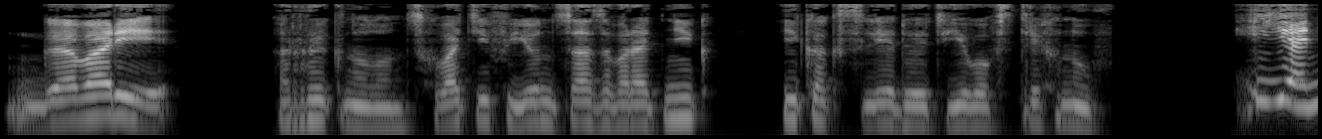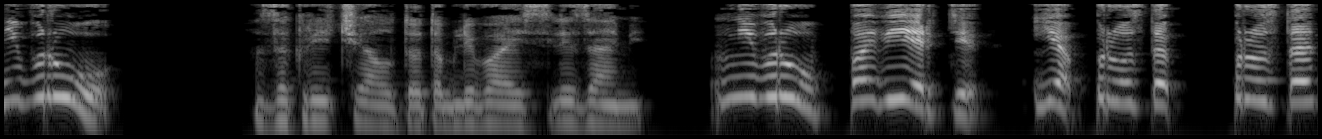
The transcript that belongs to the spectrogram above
«Говори!» — рыкнул он, схватив юнца за воротник и как следует его встряхнув. «Я не вру!» — закричал тот, обливаясь слезами. «Не вру, поверьте! Я просто... просто...»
